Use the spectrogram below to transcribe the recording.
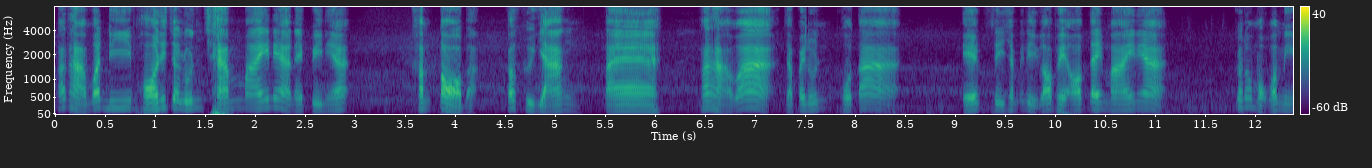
ถ้าถามว่าดีพอที่จะลุ้นแชมป์ไหมเนี่ยในปีนี้คำตอบอะก็คือยังแต่ถ้าถามว่าจะไปลุ้นโคต้า AFC แชมเปี้ยนลีกรอบเพลย์ออฟได้ไหมเนี่ยก็ต้องบอกว่ามี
